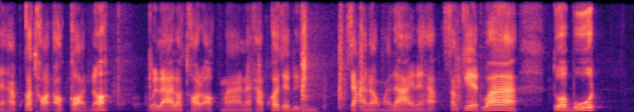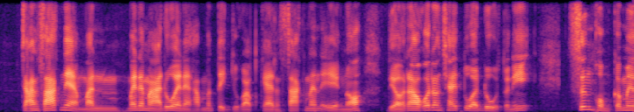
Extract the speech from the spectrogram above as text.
นะครับ ก็ถอดออกก่อนเนาะเวลาเราถอดออกมานะครับ ก็จะดึงจานออกมาได้นะครับ สังเกตว่าตัวบูท จานซักเนี่ยมันไม่ได้มาด้วยนะครับ มันติดอยู่กับแกนซักนั่นเองเนาะเดี๋ยวเราก็ต้องใช้ตัวดูดตัวนี้ ซึ่งผมก็ไม่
